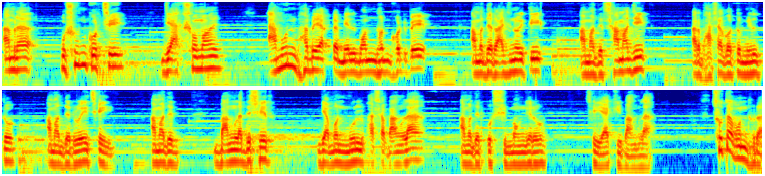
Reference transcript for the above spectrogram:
আমরা পোষণ করছি যে এক সময় এমনভাবে একটা মেলবন্ধন ঘটবে। আমাদের রাজনৈতিক, আমাদের সামাজিক আর ভাষাগত মিল তো আমাদের রয়েছেই। আমাদের বাংলাদেশের যেমন মূল ভাষা বাংলা, আমাদের পশ্চিমবঙ্গেরও সেই একই বাংলা। শ্রোতা বন্ধুরা,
